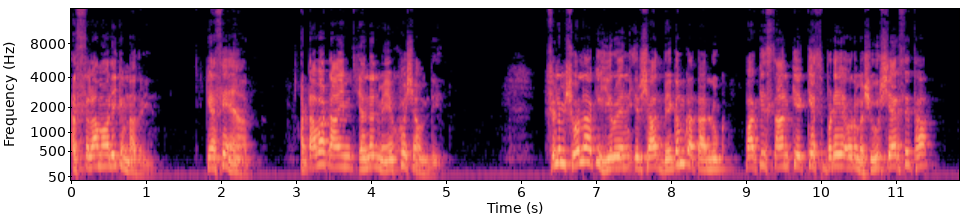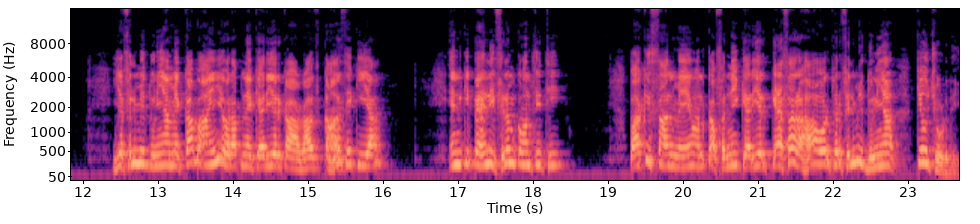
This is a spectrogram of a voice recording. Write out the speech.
السلام علیکم ناظرین۔ کیسے ہیں آپ؟ اٹاوا ٹائم چینل میں خوش آمدید۔ فلم شولہ کی ہیروئن ارشاد بیگم کا تعلق پاکستان کے کس بڑے اور مشہور شہر سے تھا؟ یہ فلمی دنیا میں کب آئیں اور اپنے کیریئر کا آغاز کہاں سے کیا؟ ان کی پہلی فلم کون سی تھی؟ پاکستان میں ان کا فنی کیریئر کیسا رہا اور پھر فلمی دنیا کیوں چھوڑ دی؟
